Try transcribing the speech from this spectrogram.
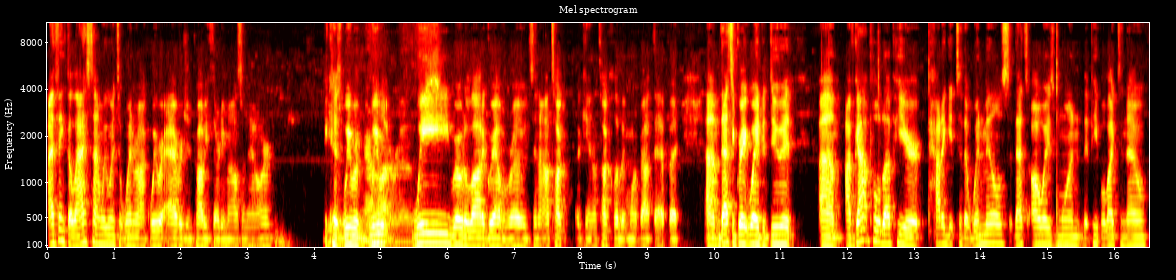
I think the last time we went to Windrock, we were averaging probably thirty miles an hour because we were we were lot of roads. we rode a lot of gravel roads, and I'll talk again. I'll talk a little bit more about that, but um, that's a great way to do it. Um, I've got pulled up here how to get to the windmills. That's always one that people like to know.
